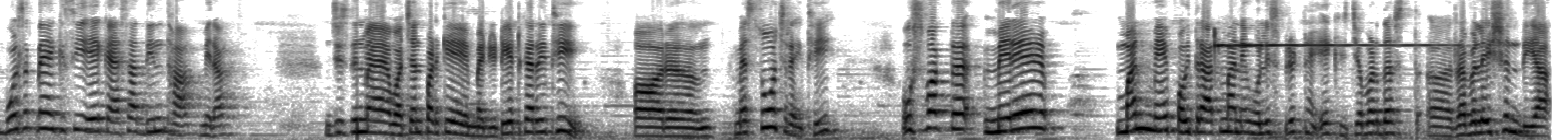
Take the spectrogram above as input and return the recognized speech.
बोल सकते हैं किसी एक ऐसा दिन था मेरा, जिस दिन मैं वचन पढ़ के मेडिटेट कर रही थी और मैं सोच रही थी। उस वक्त मेरे मन में पवित्र आत्मा ने होली स्पिरिट ने एक ज़बरदस्त रेवलेशन दिया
